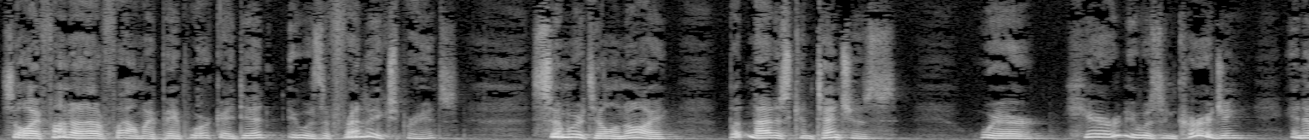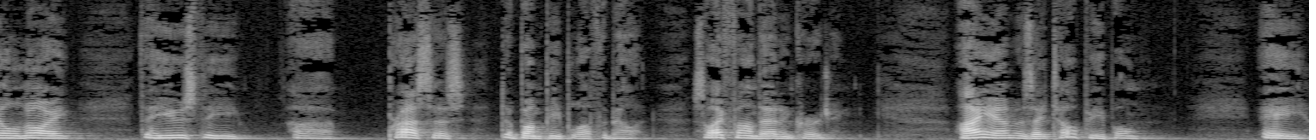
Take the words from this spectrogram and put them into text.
So I found out how to file my paperwork. I did. It was a friendly experience, similar to Illinois, but not as contentious. Where here it was encouraging in Illinois, they used the uh, process to bump people off the ballot. So I found that encouraging. I am, as I tell people, a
